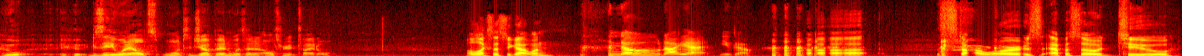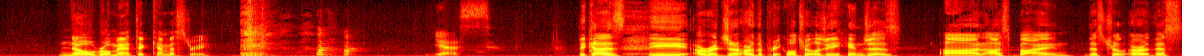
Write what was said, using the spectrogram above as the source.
who, who does anyone else want to jump in with an alternate title? Alexis, you got one? no, not yet. You go. Uh, Star Wars Episode Two, no romantic chemistry. yes. because the original or the prequel trilogy hinges on us buying this tril- or this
